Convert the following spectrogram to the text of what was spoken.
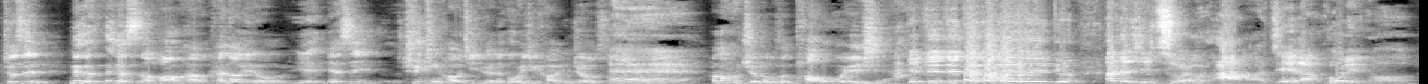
就是那个那个时候好像还有看到有，也也是去听好几个人跟我一起考研究所，哎，他们会觉得我是炮灰侠。对对对对对对对，啊，就是厝诶讲啊，这个人可能吼，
